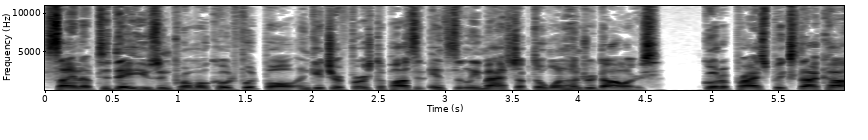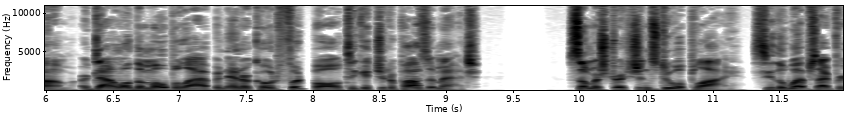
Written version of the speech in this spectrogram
Sign up today using promo code FOOTBALL and get your first deposit instantly matched up to $100. Go to prizepicks.com or download the mobile app and enter code FOOTBALL to get your deposit match. Some restrictions do apply. See the website for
